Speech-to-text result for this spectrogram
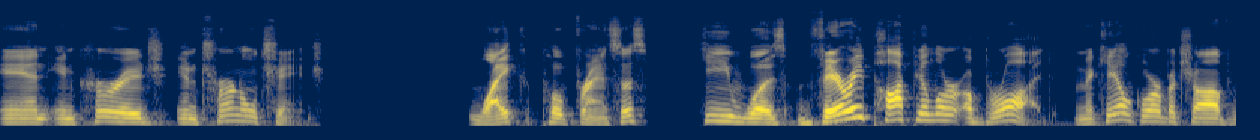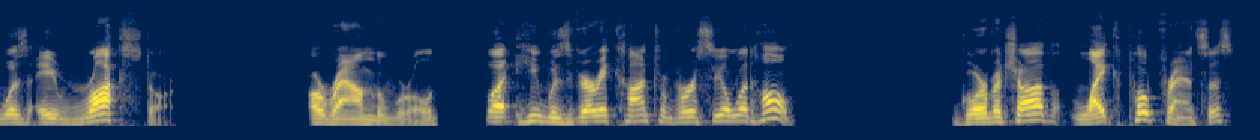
and encourage internal change. Like Pope Francis, he was very popular abroad. Mikhail Gorbachev was a rock star around the world, but he was very controversial at home. Gorbachev, like Pope Francis,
